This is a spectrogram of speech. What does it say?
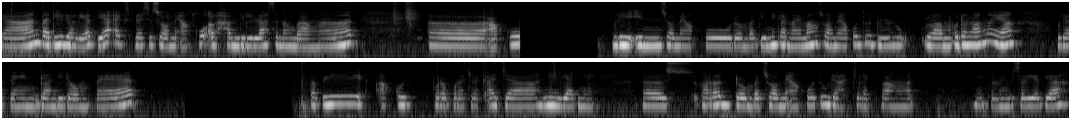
Dan tadi udah lihat ya ekspresi suami aku. Alhamdulillah seneng banget. Uh, aku beliin suami aku dompet ini karena emang suami aku tuh dulu lama udah lama ya udah pengen ganti dompet. Tapi aku pura-pura cuek aja. Nih lihat nih. Uh, karena dompet suami aku tuh udah jelek banget. Nih kalian bisa lihat ya.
